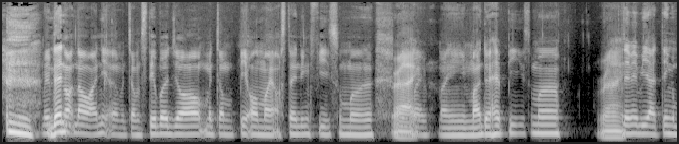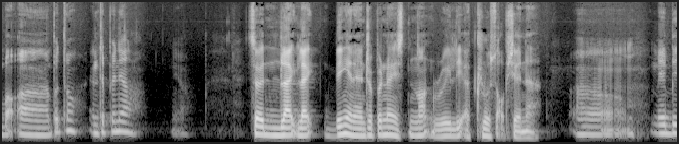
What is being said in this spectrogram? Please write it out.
Maybe Then- not now. I need a macam stable job, macam pay all my outstanding fees semua. Right. My, my mother happy semua. right. Then maybe I think about uh, apa tu entrepreneur. So like like being an entrepreneur is not really a close option. ah. Um, maybe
